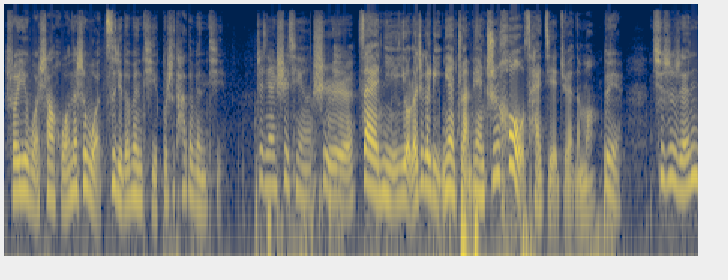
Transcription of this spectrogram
所以我上火。那是我自己的问题，不是他的问题。这件事情是在你有了这个理念转变之后才解决的吗？对，其实人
